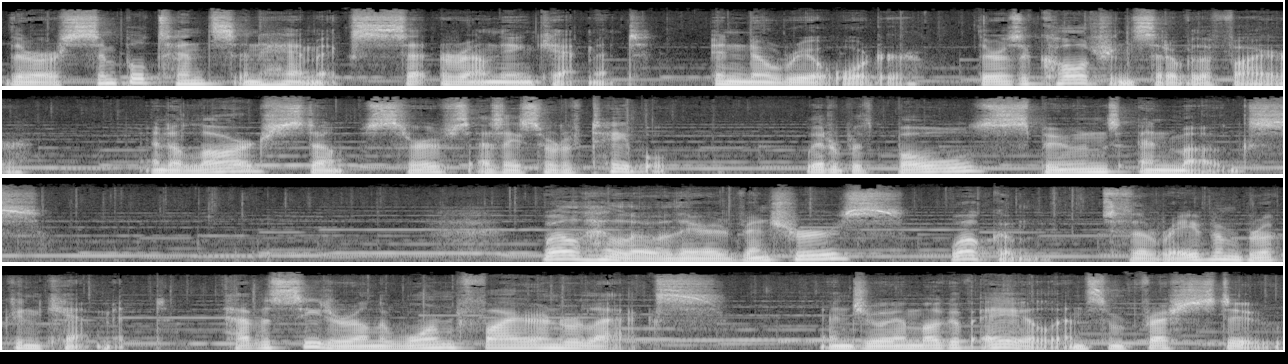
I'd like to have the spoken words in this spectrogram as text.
There are simple tents and hammocks set around the encampment, in no real order. There is a cauldron set over the fire, and a large stump serves as a sort of table, littered with bowls, spoons, and mugs. Well, hello there, adventurers. Welcome to the Ravenbrook encampment. Have a seat around the warm fire and relax. Enjoy a mug of ale and some fresh stew,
